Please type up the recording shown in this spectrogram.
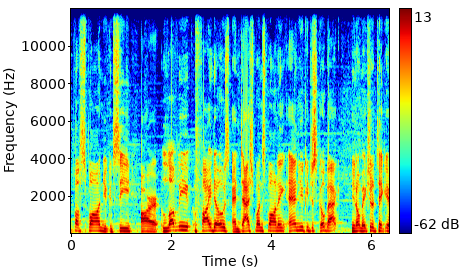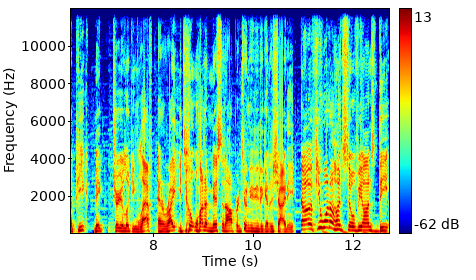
Jigglypuff spawn. You can see our lovely Fidoughs and Dachsbun spawning and you can just go back you know, make sure to take a peek. Make sure you're looking left and right. You don't want to miss an opportunity to get a shiny. Now, if you want to hunt Sylveons, the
